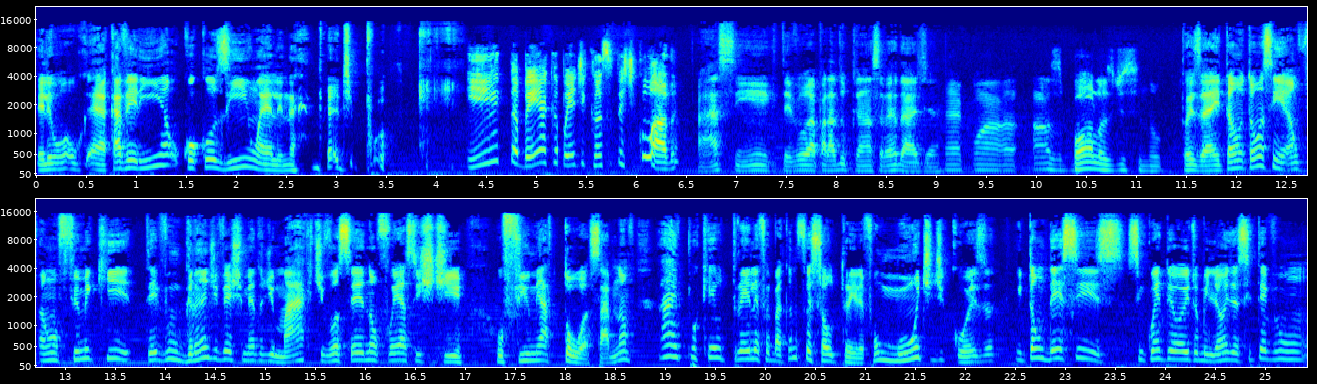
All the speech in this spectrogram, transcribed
Ele, o- é a caveirinha, o cocôzinho, um L, né? Deadpool. E também a campanha de câncer testicular, né? Ah, sim, que teve a parada do câncer, é verdade. é. É, com a- as bolas de sinuca. Pois é, então, então assim, é um, é um filme que teve um grande investimento de marketing. Você não foi assistir o filme à toa, sabe? Não, ai, porque o trailer foi bacana, não foi só o trailer, foi um monte de coisa. Então, desses 58 milhões, assim, teve um-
